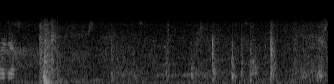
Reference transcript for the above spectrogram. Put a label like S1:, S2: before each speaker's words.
S1: right there.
